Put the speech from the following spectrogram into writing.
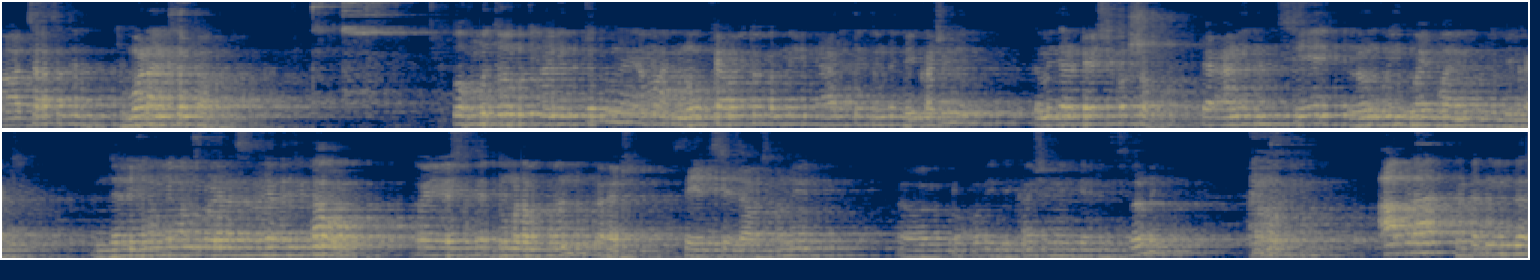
આ આછા આછા જે ધુમાડા નીકળતા હોય, તો સમજવાનું કે આની અંદર જો ને આમાં નો ખ્યાલ હોય તો તમને આ રીતે તમને દેખાશે ને તમે જ્યારે ટેસ્ટ કરશો, ત્યારે આની છે રંગની વાયુ બહાર નીકળતો દેખાશે અને જ્યારે એમોનિયામાં પડેલા સફેદ રંગ લાવો, તો એ સફેદ ધુમાડા ઉત્પન્ન કરે છે. સેજ સેજ આવશે અને પ્રોપરલી દેખાશે નહીં વિદ્યાર્થી બરાબર? આપણા ઘટકની અંદર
